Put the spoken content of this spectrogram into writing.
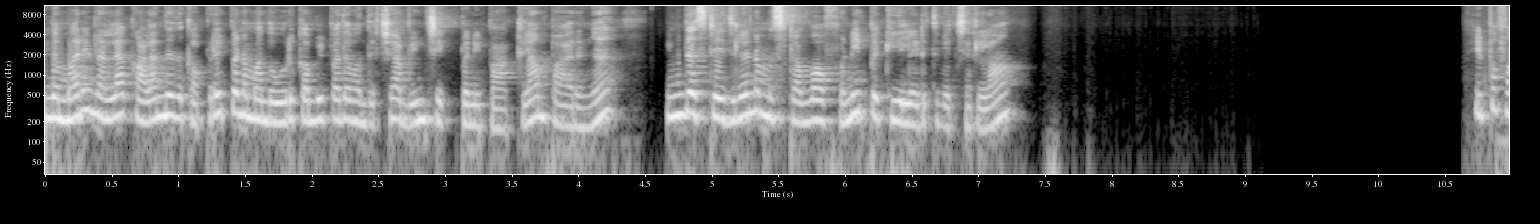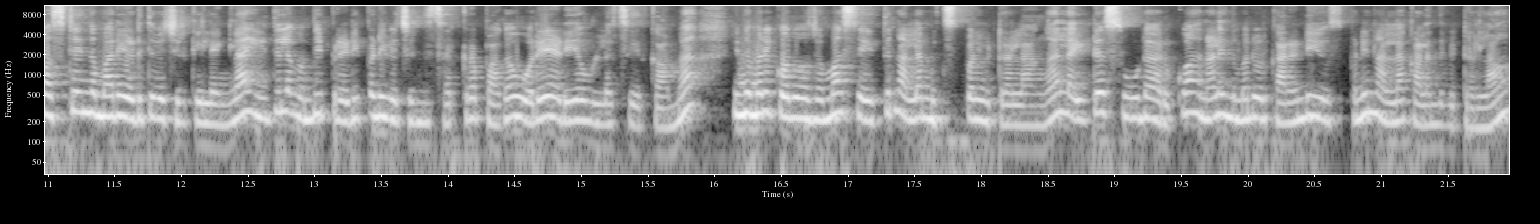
இந்த மாதிரி நல்லா கலந்ததுக்கப்புறம் இப்போ நம்ம அந்த ஒரு கம்பி பதம் வந்துருச்சு அப்படின்னு செக் பண்ணி பார்க்கலாம். பாருங்கள் இந்த ஸ்டேஜில் நம்ம ஸ்டவ் ஆஃப் பண்ணி இப்போ கீழே எடுத்து வச்சிடலாம். இப்போ ஃபஸ்ட்டு இந்த மாதிரி எடுத்து வச்சிருக்கேன் இல்லைங்களா? இதில் வந்து இப்போ ரெடி பண்ணி வச்சிருந்த சர்க்கரைப்பாக ஒரே அடியாக உள்ள சேர்க்காம இந்த மாதிரி கொஞ்சம் கொஞ்சமாக சேர்த்து நல்லா மிக்ஸ் பண்ணி விட்டுறலாங்க. லைட்டாக சூடாக இருக்கும். அதனால இந்த மாதிரி ஒரு கரண்டி யூஸ் பண்ணி நல்லா கலந்து விட்டுறலாம்.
